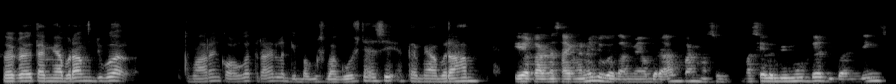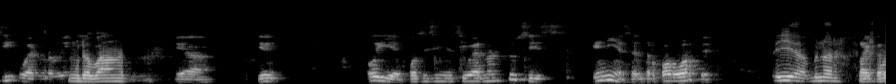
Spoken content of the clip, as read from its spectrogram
Soalnya kayak Temi Abraham juga kemarin kalau gue terakhir lagi bagus-bagusnya sih Temi Abraham iya karena saingannya juga Tammy Abraham kan masih masih lebih muda dibanding si Werner ini. mudah banget. Ya, dia, oh iya posisinya si Werner tuh si ini ya center forward ya. iya benar. Striker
